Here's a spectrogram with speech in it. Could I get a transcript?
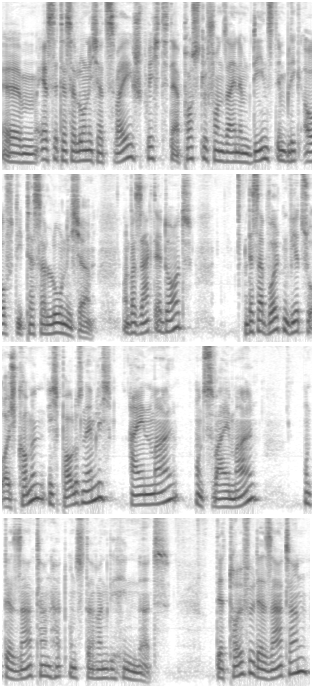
ähm, 1. Thessalonicher 2 spricht der Apostel von seinem Dienst im Blick auf die Thessalonicher. Und was sagt er dort? Deshalb wollten wir zu euch kommen, ich Paulus nämlich, einmal und zweimal, und der Satan hat uns daran gehindert. Der Teufel, der Satan,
